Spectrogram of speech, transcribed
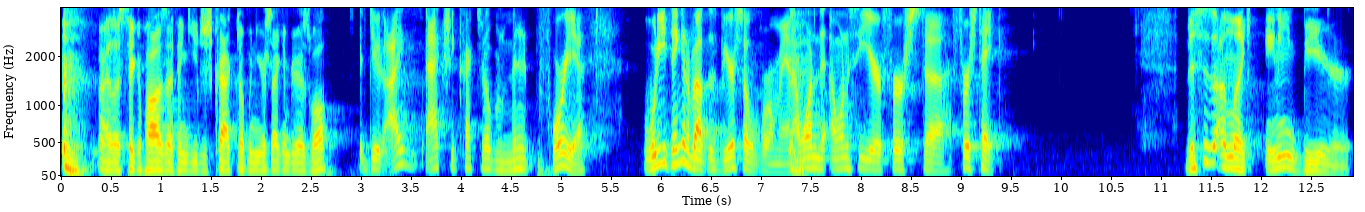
All right, let's take a pause. I think you just cracked open your second beer as well. Dude, I've actually cracked it open a minute before you. What are you thinking about this beer so far, man? I want to, I want to see your first uh, first take. This is unlike any beer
